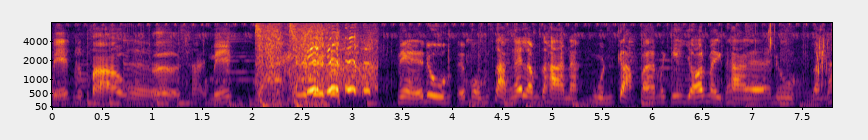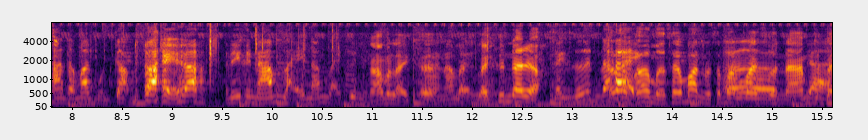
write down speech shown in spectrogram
เมคหรือเปล่า เออใช่เมคเนี่ยเดี๋ยวดูเดี๋ยวผมสั่งให้ลำธารนะหมุนกลับไปเมื่อกี้ย้อนมาอีกทางเลยดูลำธารสามารถหมุนกลับได้นะอันนี้คือน้ำไหลน้ำไหลขึ้น น้ำมันไหลเอออ่าน้ำไหล ไหลขึ้นได้ด้วยเหรอไหลขึ้นได้ เออเหมือนแซลมอนแซลมอนว่ายส่วนน้ำขึ้นไป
